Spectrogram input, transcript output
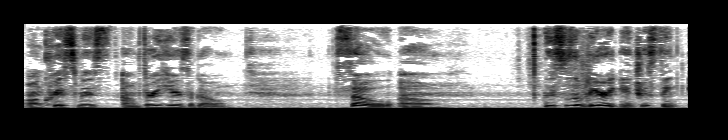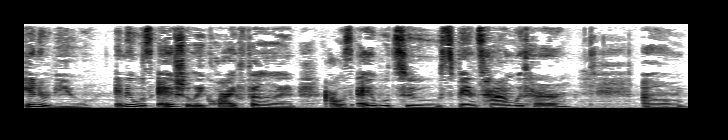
on Christmas um, three years ago. So, um, this was a very interesting interview and it was actually quite fun. I was able to spend time with her um,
